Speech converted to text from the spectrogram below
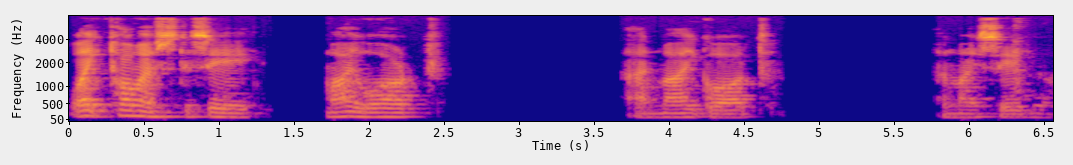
like Thomas to say, My Lord and my God and my Saviour.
